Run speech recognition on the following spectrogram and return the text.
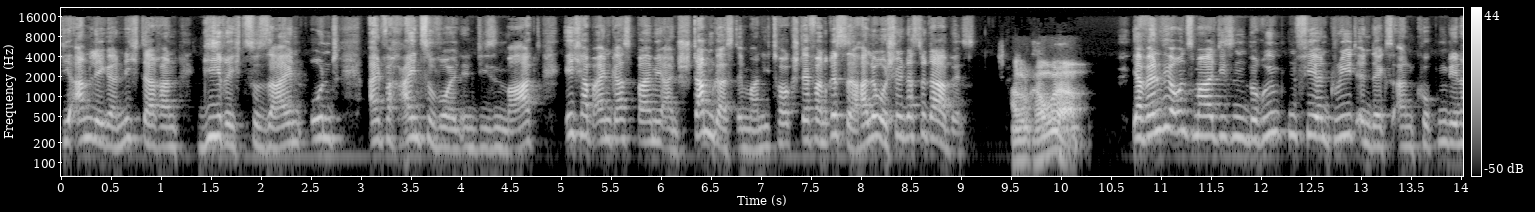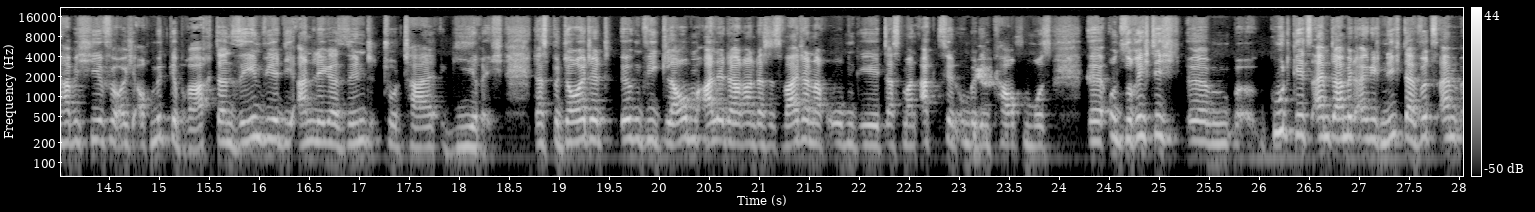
die Anleger nicht daran, gierig zu sein und einfach reinzuwollen in diesen Markt. Ich habe einen Gast bei mir, einen Stammgast im Money Talk, Stefan Risse. Hallo, schön, dass du da bist. Hallo Carola. Ja, wenn wir uns mal diesen berühmten Fear and Greed Index angucken, den habe ich hier für euch auch mitgebracht, dann sehen wir, die Anleger sind total gierig. Das bedeutet, irgendwie glauben alle daran, dass es weiter nach oben geht, dass man Aktien unbedingt kaufen muss. Äh, und so richtig ähm, gut geht es einem damit eigentlich nicht. Da wird es einem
